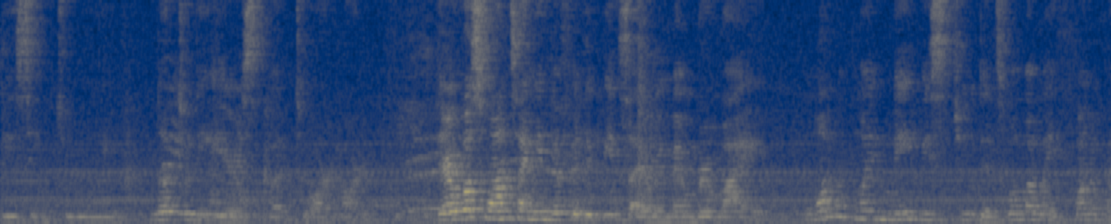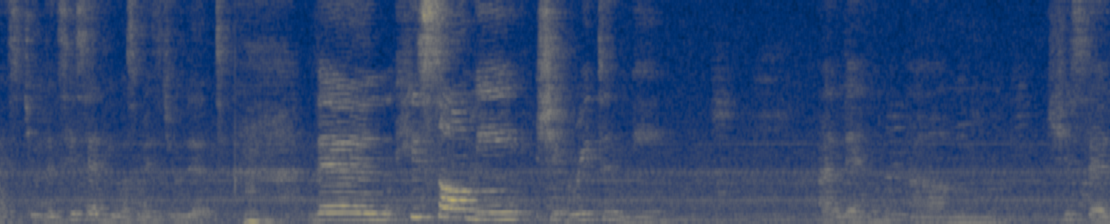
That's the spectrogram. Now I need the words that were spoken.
pleasing to, not to the ears, but to our heart. There was one time in the Philippines, I remember my, one of my maybe students, one of my, one of my students, he said he was my student. Then he saw me, she greeted me, and then um, she said,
